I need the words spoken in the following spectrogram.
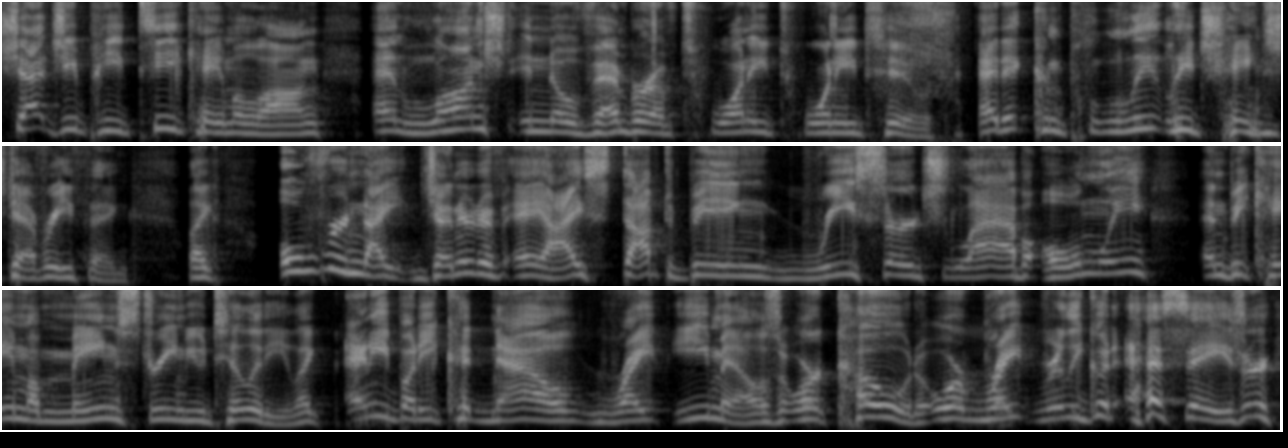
ChatGPT came along and launched in November of 2022, and it completely changed everything. Like overnight, generative AI stopped being research lab only and became a mainstream utility. Like anybody could now write emails or code or write really good essays or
